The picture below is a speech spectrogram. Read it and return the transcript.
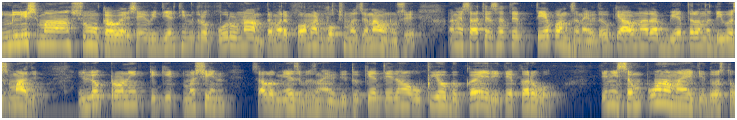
ઇંગ્લિશમાં શું કહેવાય છે? વિદ્યાર્થી મિત્રો, પૂરું નામ તમારે કોમેન્ટ બોક્સમાં જણાવવાનું છે અને સાથે સાથે તે પણ જણાવી દઉં કે આવનારા બે ત્રણ દિવસમાં જ ઇલેક્ટ્રોનિક ટિકિટ મશીન ચાલો મેં જ જણાવી દીધું કે તેનો ઉપયોગ કઈ રીતે કરવો? તેની સંપૂર્ણ માહિતી દોસ્તો,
